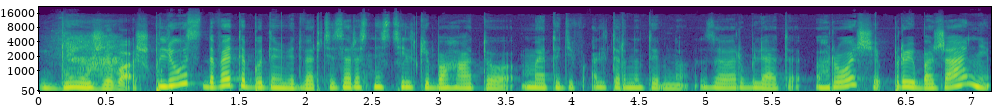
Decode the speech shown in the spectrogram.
дуже важко. Плюс, давайте будемо відверті. Зараз настільки багато методів альтернативно заробляти гроші при бажанні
